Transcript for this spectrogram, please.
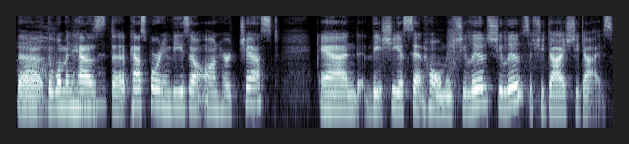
The, the woman has the passport and visa on her chest, and the, she is sent home. If she lives, she lives. If she dies, she dies.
